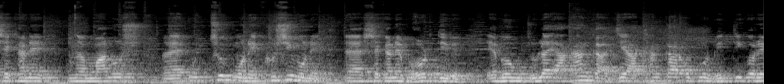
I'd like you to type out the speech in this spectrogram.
সেখানে মানুষ উৎসুক মনে, খুশি মনে সেখানে ভোট দিবে এবং জুলাই আকাঙ্ক্ষা যে আকাঙ্ক্ষার উপর ভিত্তি করে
